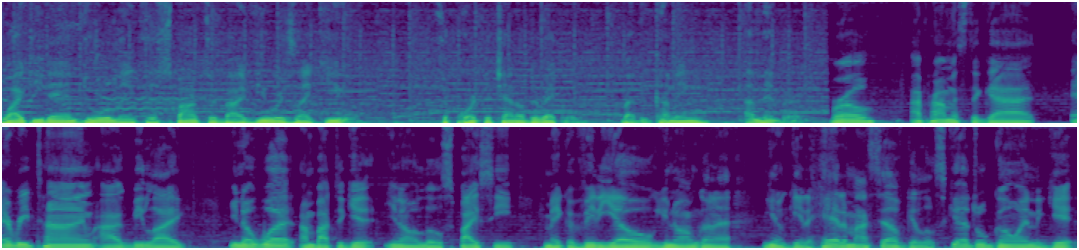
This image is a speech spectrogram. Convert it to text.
YT Dan Duel Links is sponsored by viewers like you. Support the channel directly by becoming a member. Bro, I promise to God, every time I'd be like, you know what, I'm about to get, you know, a little spicy, make a video, you know, I'm gonna, you know, get ahead of myself, get a little schedule going to get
